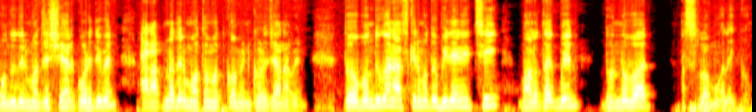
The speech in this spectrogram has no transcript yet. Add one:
বন্ধুদের মাঝে শেয়ার করে দিবেন আর আপনাদের মতামত কমেন্ট করে জানাবেন। তো বন্ধুগণ, আজকের মতো বিদায় নিচ্ছি। ভালো থাকবেন। ধন্যবাদ। আসসালামু আলাইকুম।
